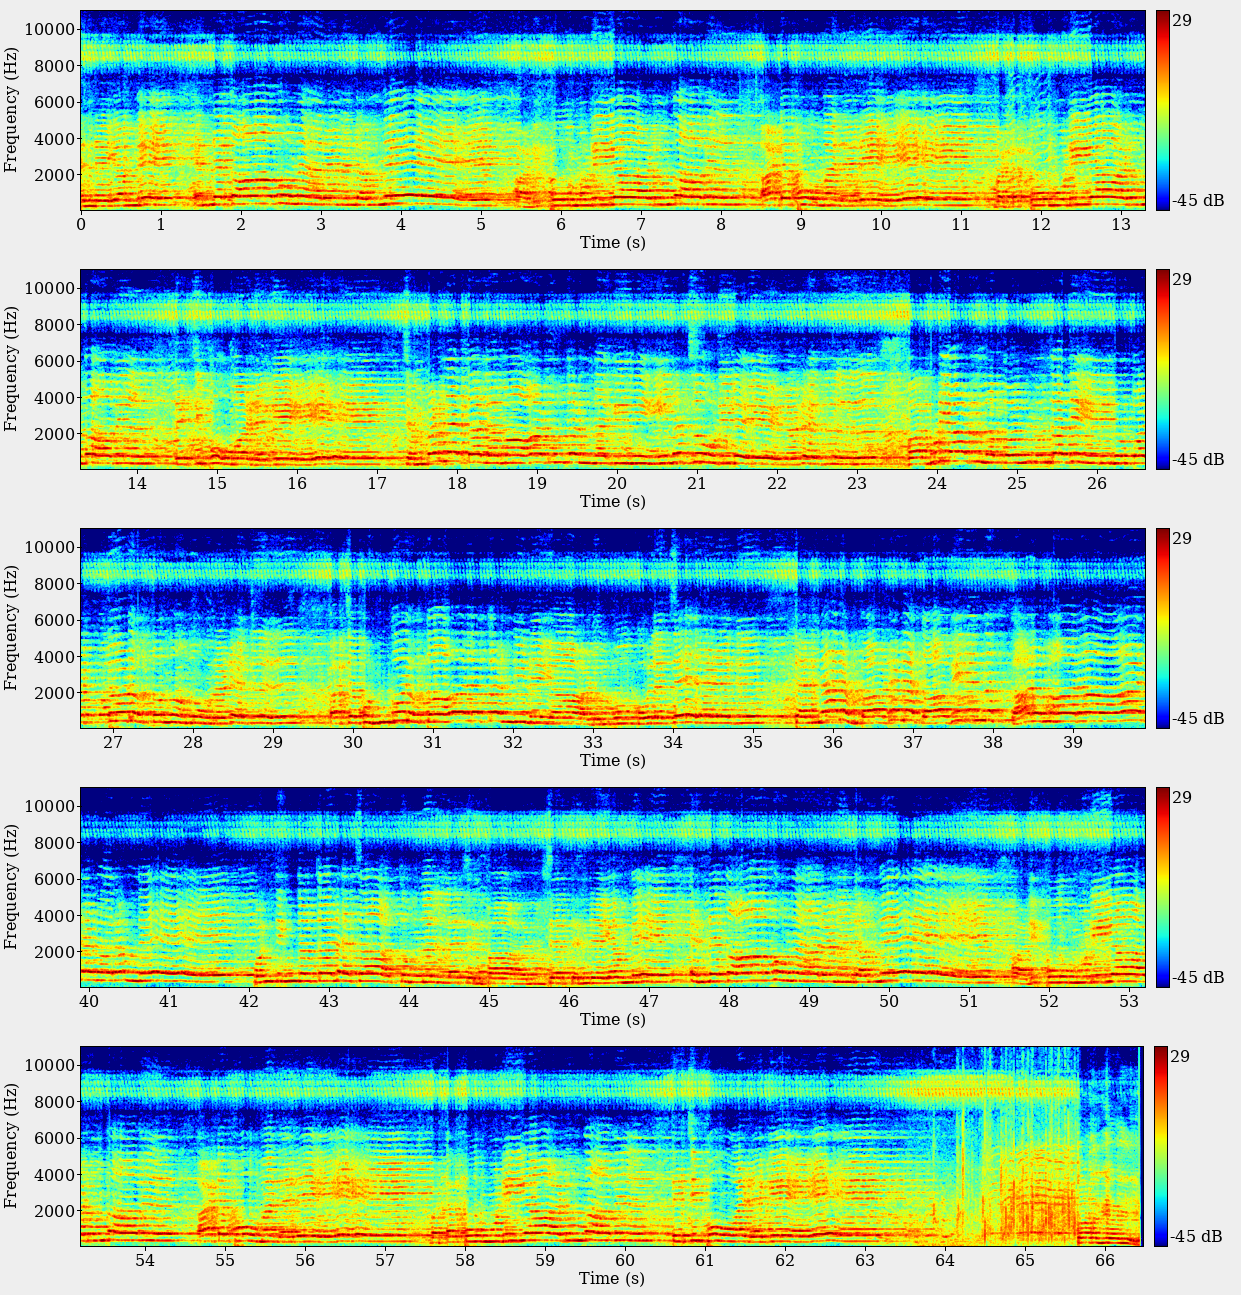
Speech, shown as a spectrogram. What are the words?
என்னையன்னே തിങ്കൾ കല ചാത്തും നല്ല ചെറുപ്പാരും ചേർത്തന്റെ അമ്മേ. എന്നെ കാവുണാരണന്റെ അമ്മേ. അടിപ്പൂ മുടിയാടും കാവ് ആട്ടപ്പൂ മലരേ. വട്ടപ്പൂ മുടിയാടും കാവ് തെച്ചിപ്പൂ അഴകേ.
